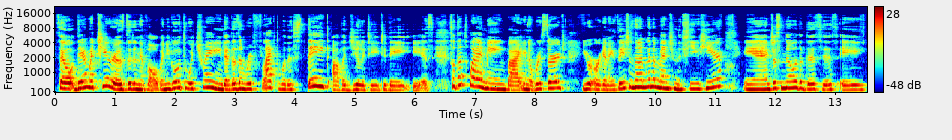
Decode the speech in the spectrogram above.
So their materials didn't evolve. When you go to a training that doesn't reflect what the state of agility today is. So that's what I mean by, you know, research your organizations. And I'm going to mention a few here and just know that this is a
